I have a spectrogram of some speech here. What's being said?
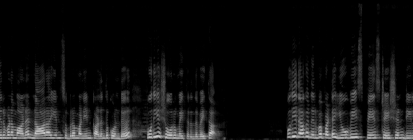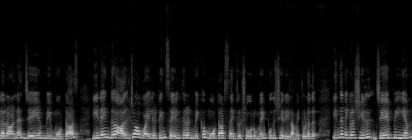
நிறுவனமான நாராயண் சுப்பிரமணியன் கலந்து கொண்டு புதிய ஷோரூமை திறந்து வைத்தார். புதிதாக நிறுவப்பட்ட யூவி ஸ்பேஸ் ஸ்டேஷன் டீலரான ஜேஎம்வி மோட்டார்ஸ் இணைந்து அல்ட்ரா வயலட்டின் செயல்திறன் மிக்க மோட்டார் சைக்கிள் ஷோரூமை புதுச்சேரியில் அமைத்துள்ளது. இந்த நிகழ்ச்சியில் ஜேபிஎம்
